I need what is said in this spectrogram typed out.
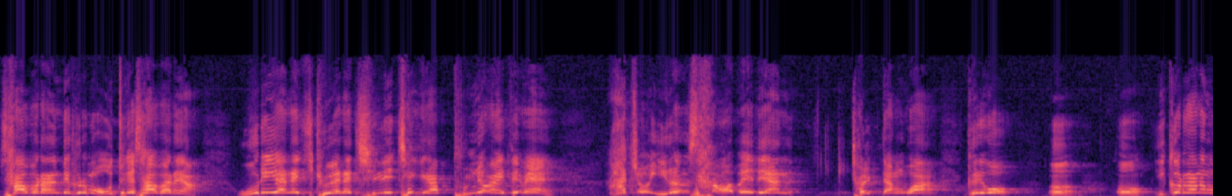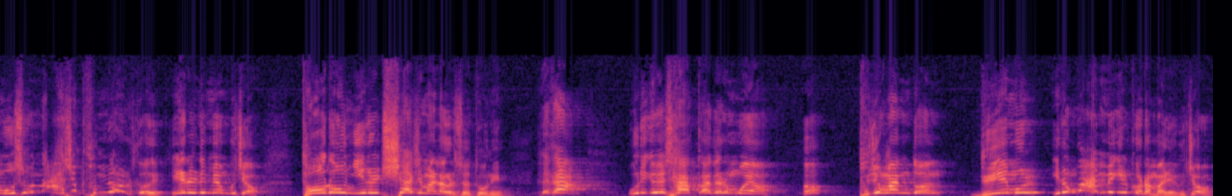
사업을 하는데 그러면 어떻게 사업하느냐? 우리 안에 교회 안에 진리 체계가 분명하기 때문에 아주 이런 사업에 대한 결단과 그리고 어, 어, 이끌어가는 모습은 아주 분명할 거예요. 예를 들면 뭐죠? 더러운 일을 취하지 말라 그랬어 돈이. 그러니까 우리 교회 사업가들은 뭐야? 어? 부정한 돈, 뇌물 이런 거 안 먹일 거란 말이에요, 그렇죠?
